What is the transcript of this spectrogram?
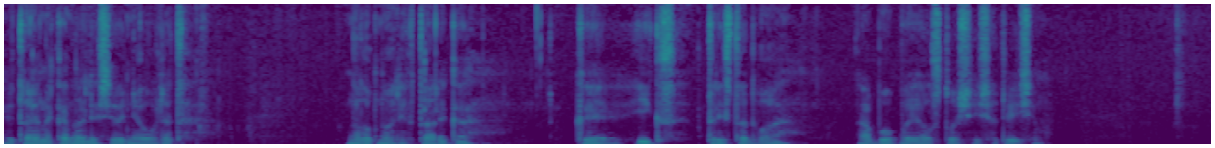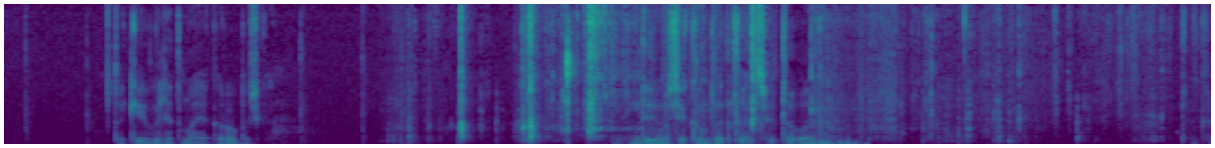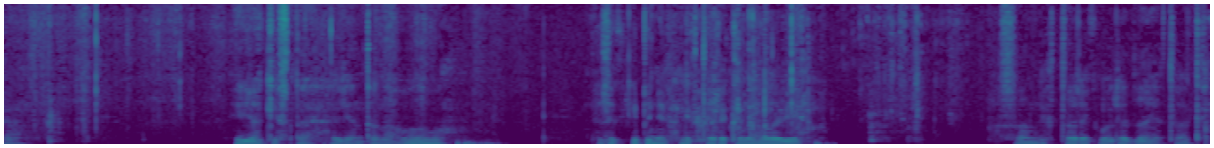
Вітаю на каналі. Сьогодні огляд налобного ліхтарика KX302 або PL168. Такий вигляд має коробочка. Дивимося комплектацію товару. Така якісна лента на голову закріплення ліхтарика на голові. Сам ліхтарик виглядає так.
